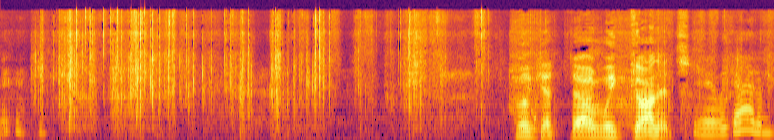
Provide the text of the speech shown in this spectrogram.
Okay. Look at that, we got it. Yeah, we got them.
